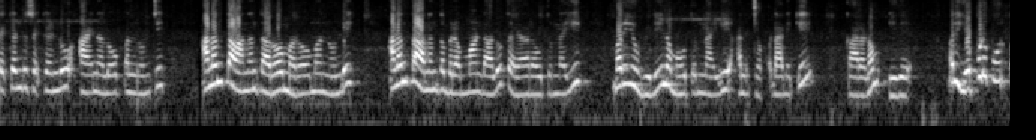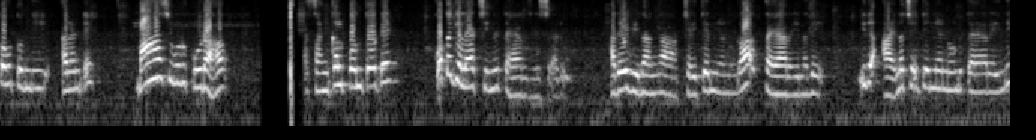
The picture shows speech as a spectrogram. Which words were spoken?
సెకండ్ సెకండు ఆయన లోపల నుంచి అనంత అనంత రోమ రోమం నుండి అనంత అనంత బ్రహ్మాండాలు తయారవుతున్నాయి. మరియు విలీనమవుతున్నాయి అని చెప్పడానికి కారణం ఇదే. మరి ఎప్పుడు పూర్తవుతుంది అని అంటే మహాశివుడు కూడా సంకల్పంతో కొత్త గెలాక్సీని తయారు చేశాడు. అదేవిధంగా చైతన్యంగా తయారైనదే. ఇది ఆయన చైతన్యం నుండి తయారైంది.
